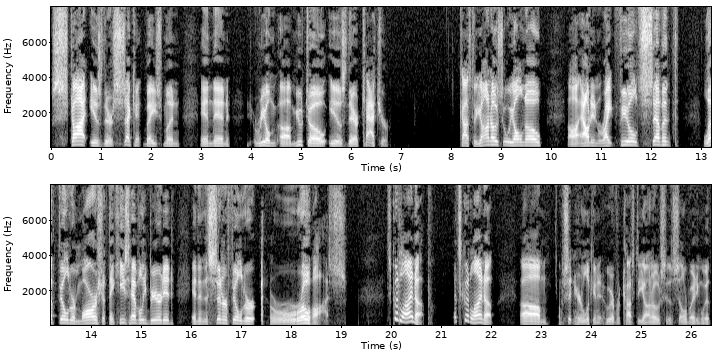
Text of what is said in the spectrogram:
Stott is their second baseman, and then Real uh, Muto is their catcher. Castellanos, who we all know, uh, out in right field, seventh. Left fielder Marsh, I think he's heavily bearded. And then the center fielder Rojas. It's a good lineup. That's a good lineup. Um, I'm sitting here looking at whoever Castellanos is celebrating with.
